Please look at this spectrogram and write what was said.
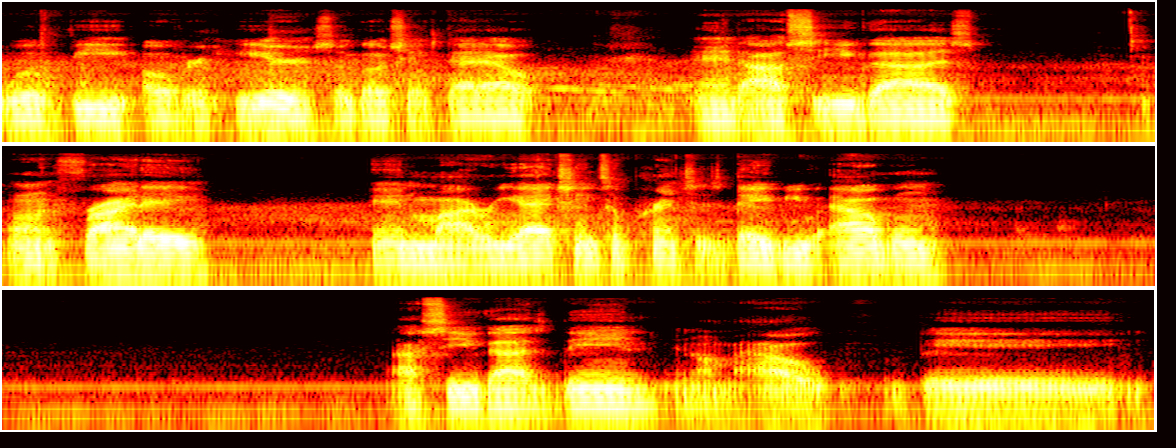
will be over here, so go check that out. And I'll see you guys on Friday in my reaction to Prince's debut album. I'll see you guys then, and I'm out. Bye.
